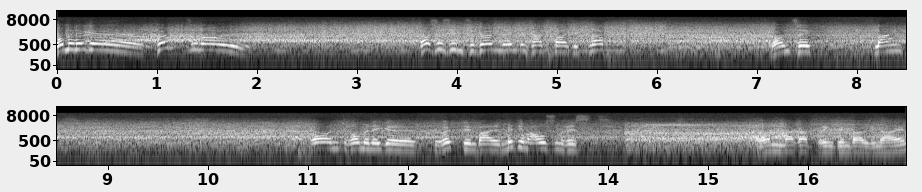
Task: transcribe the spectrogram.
Rummenigge 5 zu 0. Das ist ihm zu gönnen. Endlich hat es mal geklappt. Ronzek flankt. Und Rummenigge drückt den Ball mit dem Außenriss. Und Magath bringt den Ball hinein.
